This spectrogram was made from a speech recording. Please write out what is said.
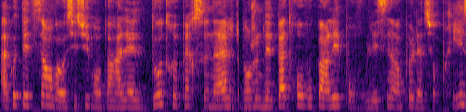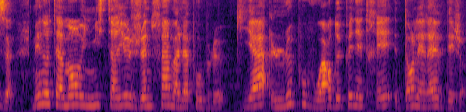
À côté de ça, on va aussi suivre en parallèle d'autres personnages dont je ne vais pas trop vous parler pour vous laisser un peu la surprise, mais notamment une mystérieuse jeune femme à la peau bleue qui a le pouvoir de pénétrer dans les rêves des gens.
